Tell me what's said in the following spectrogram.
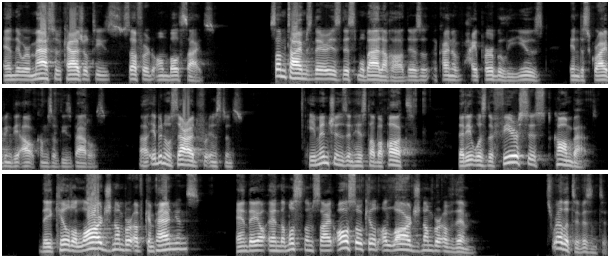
and there were massive casualties suffered on both sides. Sometimes there is this mubalagha, there's a, a kind of hyperbole used in describing the outcomes of these battles. Uh, Ibn Sa'ad, for instance, he mentions in his tabaqat that it was the fiercest combat. They killed a large number of companions, and, they, and the Muslim side also killed a large number of them. It's relative, isn't it?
